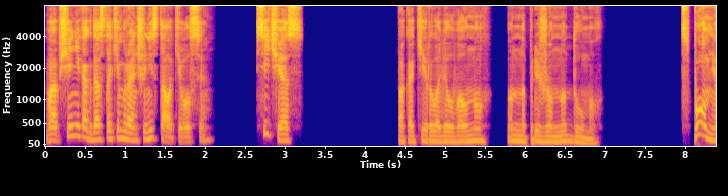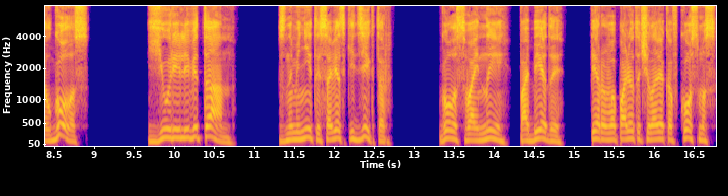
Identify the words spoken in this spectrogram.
Вообще никогда с таким раньше не сталкивался. Сейчас. Пока Кир ловил волну, он напряженно думал. Вспомнил голос! Юрий Левитан, знаменитый советский диктор. Голос войны, победы, первого полета человека в космос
